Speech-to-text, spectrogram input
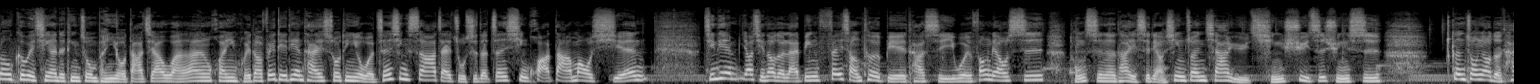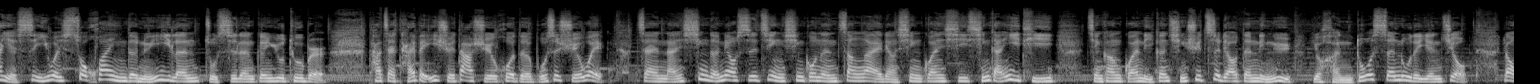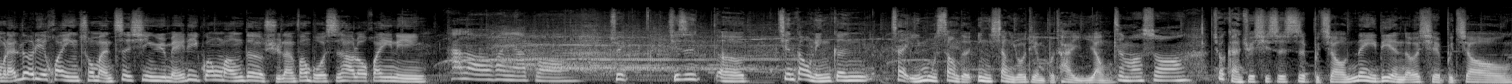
Hello，各位亲爱的听众朋友，大家晚安，欢迎回到飞碟电台，收听由我真性是阿仔主持的《真性话大冒险》。今天邀请到的来宾非常特别，他是一位芳疗师，同时呢，他也是两性专家与情绪咨询师。更重要的，她也是一位受欢迎的女艺人、主持人跟 YouTuber。她在台北医学大学获得博士学位，在男性的尿失禁、性功能障碍、两性关系、情感议题、健康管理跟情绪治疗等领域有很多深入的研究。让我们来热烈欢迎充满自信与美丽光芒的徐兰芳博士。Hello，欢迎您。Hello，欢迎阿博。所以，其实呃。见到您跟在荧幕上的印象有点不太一样，怎么说？就感觉其实是比较内敛，而且比较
